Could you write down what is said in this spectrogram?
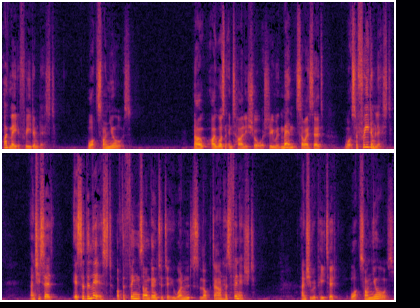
I've made a freedom list. What's on yours? Now, I wasn't entirely sure what she meant, so I said, What's a freedom list? And she said, It's to the list of the things I'm going to do once lockdown has finished. And she repeated, What's on yours?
